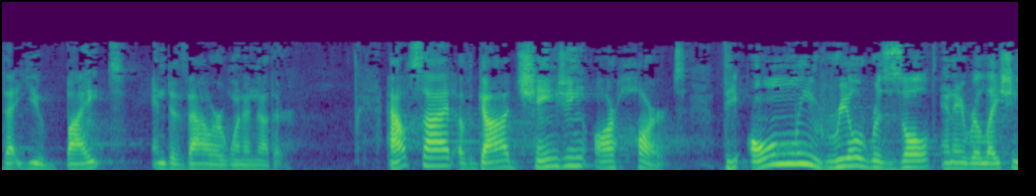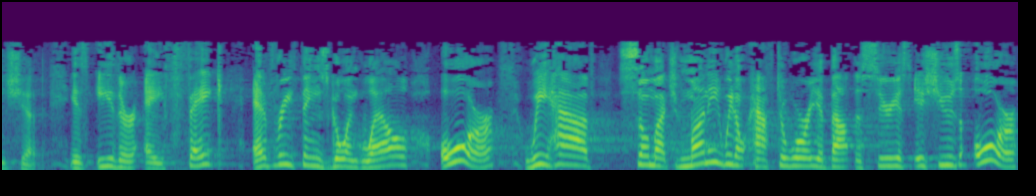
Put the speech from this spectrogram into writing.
that you bite and devour one another. Outside of God changing our heart, the only real result in a relationship is either a fake everything's going well, or we have so much money we don't have to worry about the serious issues, or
